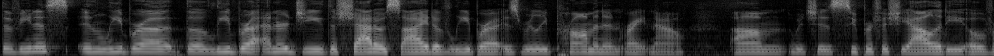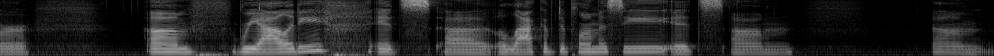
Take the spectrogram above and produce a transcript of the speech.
the Venus in Libra, the Libra energy, the shadow side of Libra is really prominent right now, um, which is superficiality over um, reality. It's uh, a lack of diplomacy. It's um, um,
